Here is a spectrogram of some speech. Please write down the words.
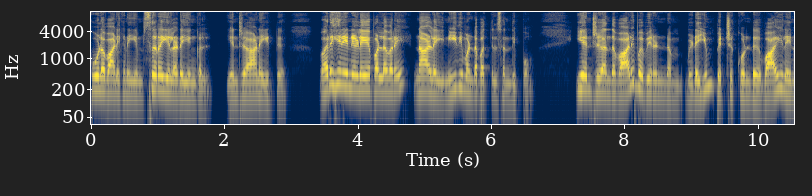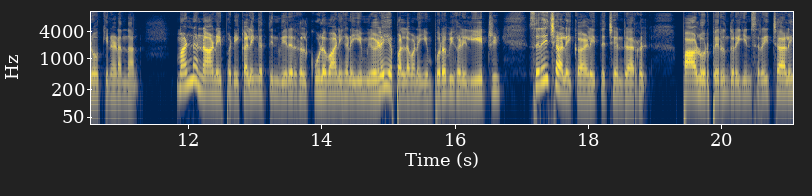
கூலவாணிகனையும் சிறையில் அடையுங்கள் என்று ஆணையிட்டு வருகிறேன் இளைய பல்லவரே நாளை நீதிமண்டபத்தில் சந்திப்போம் என்று அந்த வாலிப வீரனிடம் விடையும் பெற்றுக்கொண்டு வாயிலை நோக்கி நடந்தான். மன்னன் ஆணைப்படி கலிங்கத்தின் வீரர்கள் கூலவாணிகனையும் இளைய பல்லவனையும் புறவிகளில் ஏற்றி சிறைச்சாலைக்கு அழைத்துச் சென்றார்கள். பாலூர் பெருந்துறையின் சிறைச்சாலை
